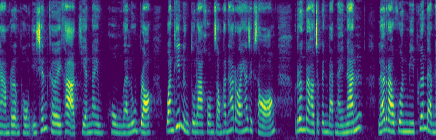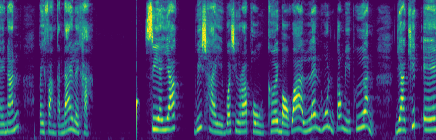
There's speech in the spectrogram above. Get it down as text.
งามเรืองพงศ์อีกเช่นเคยค่ะ เขียนในฮง Value Block วันที่ 1 ตุลาคม 2552 เรื่องราวจะเป็นแบบไหนนั้น และเราควรมีเพื่อนแบบไหนนั้น ไปฟังกันได้เลยค่ะ เสียยักษ์ วิชัยวชิรพงศ์เคยบอกว่าเล่นหุ้นต้องมีเพื่อน อย่าคิดเอง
